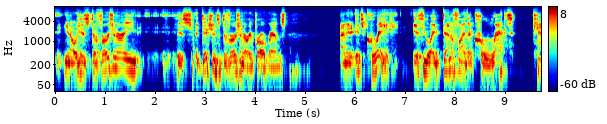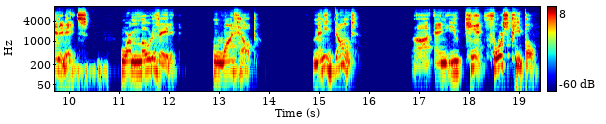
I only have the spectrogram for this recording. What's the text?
you know, his diversionary his addiction to diversionary programs. I mean, it's great if you identify the correct candidates who are motivated, who want help. Many don't. Uh, and you can't force people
